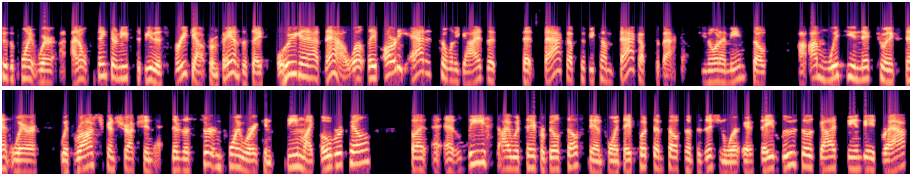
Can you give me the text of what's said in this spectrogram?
to the point where I don't think there needs to be this freak out from fans to say, well, who are you going to add now? Well, they've already added so many guys that, that backups have become backups to backups. You know what I mean? So I'm with you, Nick, to an extent where with roster construction, there's a certain point where it can seem like overkill. But at least I would say, for Bill Self's standpoint, they put themselves in a position where if they lose those guys to the NBA draft,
